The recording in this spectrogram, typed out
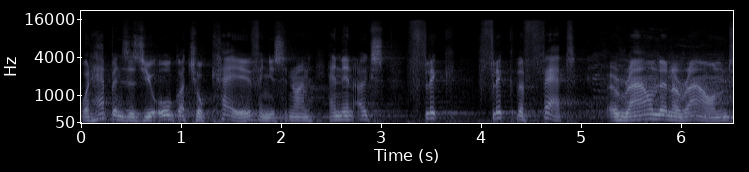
what happens is you all got your cave, and you're sitting around, and then oaks flick, flick the fat around and around.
